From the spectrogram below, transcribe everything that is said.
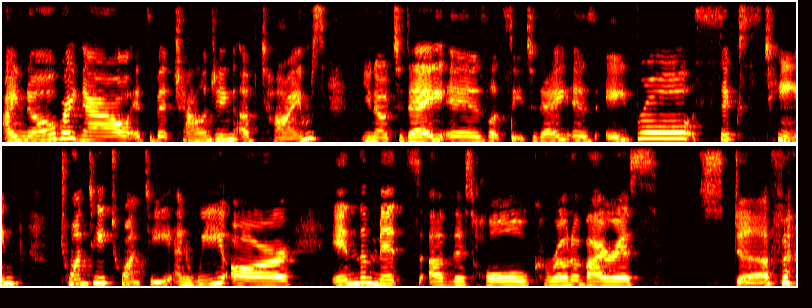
I know right now it's a bit challenging of times. You know, today is, let's see, today is April 16th. 2020, and we are in the midst of this whole coronavirus stuff.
